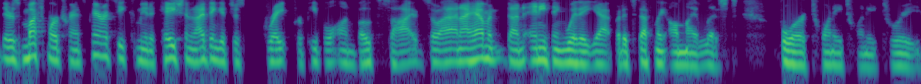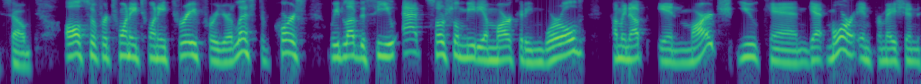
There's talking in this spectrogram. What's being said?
there's much more transparency, communication. And I think it's just great for people on both sides. So, and I haven't done anything with it yet, but it's definitely on my list for 2023. So, also for 2023, for your list, of course, we'd love to see you at Social Media Marketing World coming up in March. You can get more information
